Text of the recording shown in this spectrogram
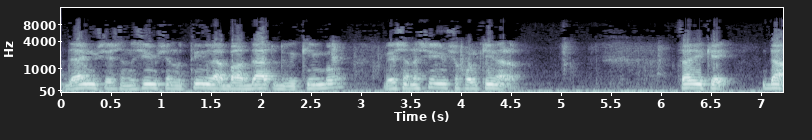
דהיינו שיש אנשים שנוטים להבר דעת ודבקים בו, ויש אנשים שחולקין עליו. צדיק ה' דע,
